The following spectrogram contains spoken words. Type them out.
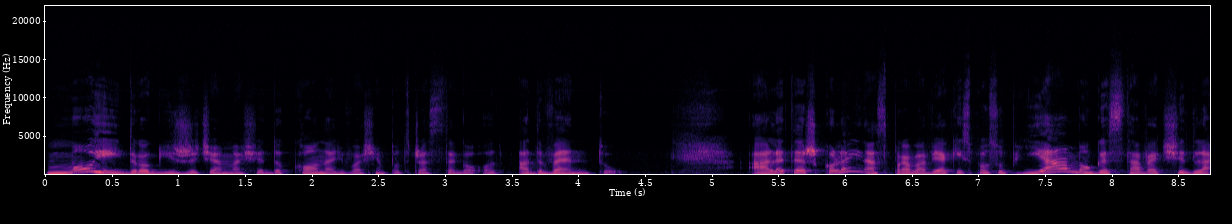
mojej drogi życia ma się dokonać właśnie podczas tego adwentu. Ale też kolejna sprawa, w jaki sposób ja mogę stawiać się dla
